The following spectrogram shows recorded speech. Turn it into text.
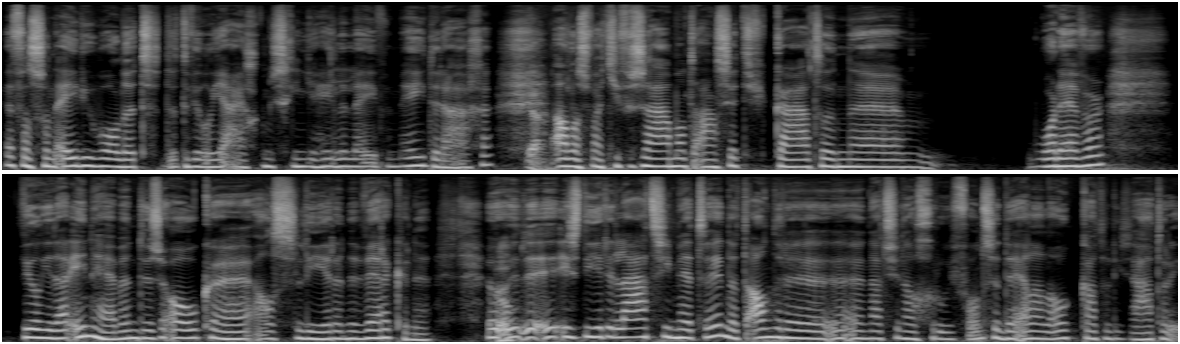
En van zo'n edu-wallet, dat wil je eigenlijk misschien je hele leven meedragen. Alles wat je verzamelt aan certificaten, uh, whatever, wil je daarin hebben. Dus ook uh, als lerende werkende. Uh, is die relatie met dat andere uh, Nationaal Groeifonds, de LLO-katalysator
